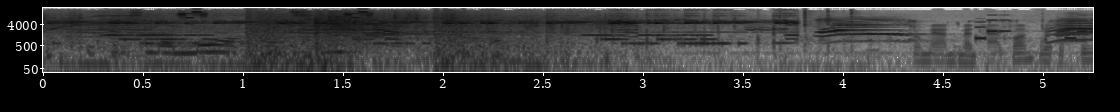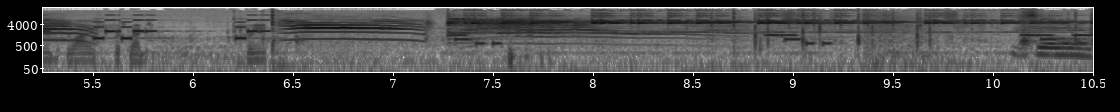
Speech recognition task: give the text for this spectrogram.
Ich muss mal mehr Katzen. Going.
